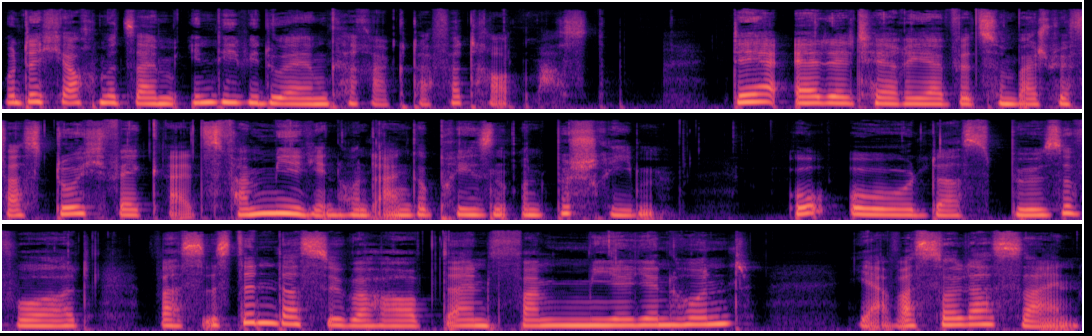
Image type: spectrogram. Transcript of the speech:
und dich auch mit seinem individuellen Charakter vertraut machst. Der Airedale Terrier wird zum Beispiel fast durchweg als Familienhund angepriesen und beschrieben. Oh oh, das böse Wort. Was ist denn das überhaupt, ein Familienhund? Ja, was soll das sein?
